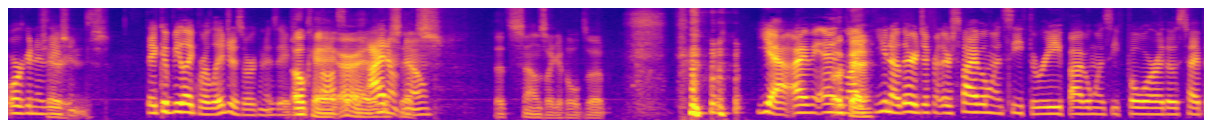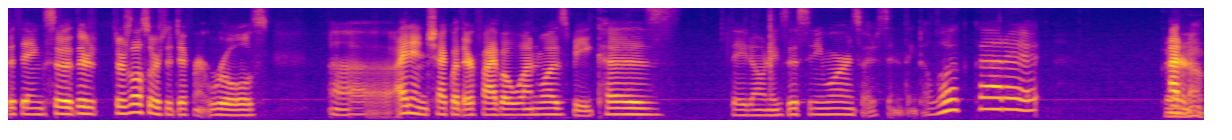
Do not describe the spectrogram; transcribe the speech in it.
Organizations. Charities. They could be like religious organizations. Okay, possibly. all right. I, I don't know. That sounds like it holds up. yeah, I mean, and Okay. like you know, there are different. There's 501c3, 501c4, those type of things. So there's there's all sorts of different rules. Uh, I didn't check what their 501 was because they don't exist anymore, and so I just didn't think to look at it. Fair I don't know.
